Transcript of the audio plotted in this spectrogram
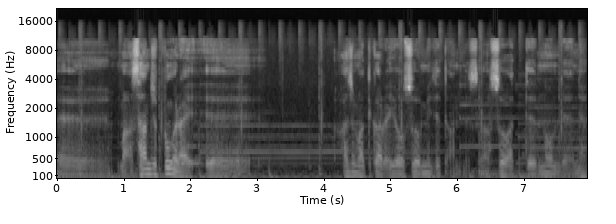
えー、まあ30分ぐらい、えー、始まってから様子を見てたんですが座って飲んでね。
